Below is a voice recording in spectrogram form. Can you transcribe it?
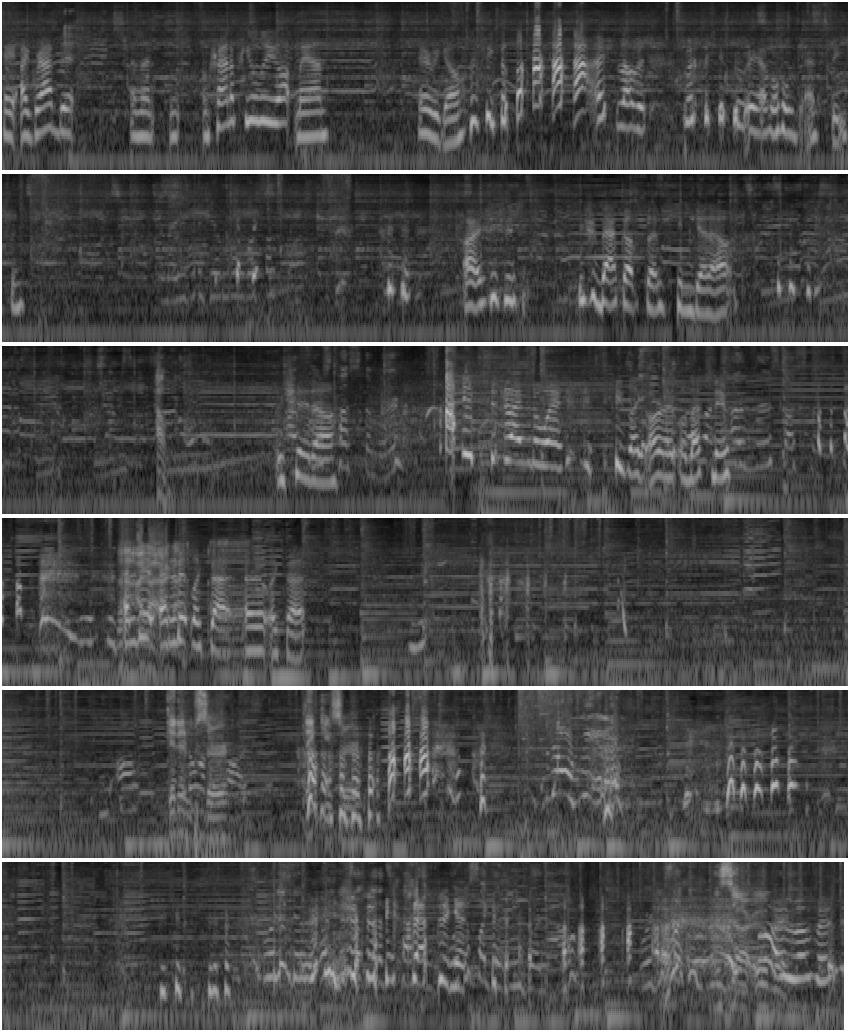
Hey, I grabbed it, and then I'm trying to fuel you up, man. There we go. I love it. we have a whole gas station. I even give them a touchdown. Alright, you should, you should back up so that he can get out. Ow. We should, uh, First customer. he's driving away. He's like, alright, well, that's new. Our first customer. edit it, edit it like that. edit it like that. Get in, sir. Thank you, sir. No, Peter! We're just doing we're just, that's accepting we're it. just like an Uber now. We're just like an This is our Oh, I love it.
